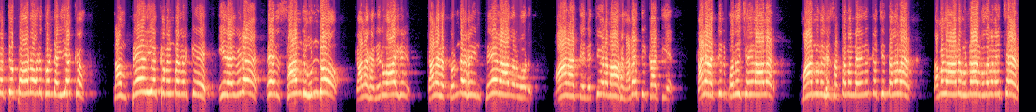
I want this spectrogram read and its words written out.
கட்டுப்பாடோடு கொண்ட இயக்கம் நம் பேரியக்கம் என்பதற்கு இதை விட வேறு சான்று உண்டோ? கழக நிர்வாகிகள் கழக தொண்டர்களின் பேராதரவோடு மாநாட்டை வெற்றிகரமாக நடத்தி காட்டிய கழகத்தின் பொதுச் செயலாளர் மாண்புமிகு சட்டமன்ற எதிர்க்கட்சி தலைவர் தமிழ்நாடு முன்னாள் முதலமைச்சர்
